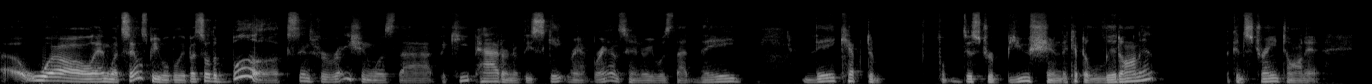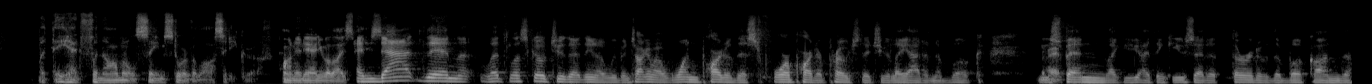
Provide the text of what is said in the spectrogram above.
Uh, well, and what salespeople believe. But so the book's inspiration was that the key pattern of these skate ramp brands, Henry, was that they they kept a distribution, they kept a lid on it, a constraint on it, but they had phenomenal same store velocity growth on an annualized and basis. that then let's let's go to the you know we've been talking about one part of this four part approach that you lay out in the book you right. spend like you i think you said a third of the book on the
